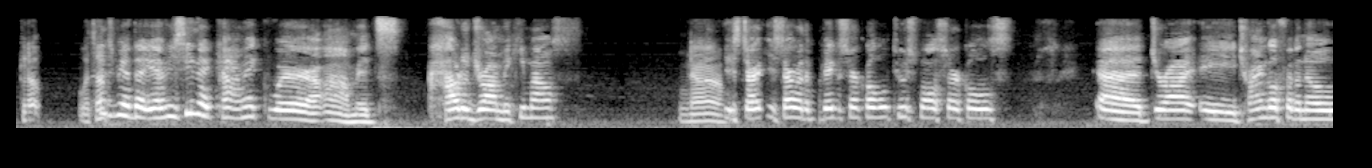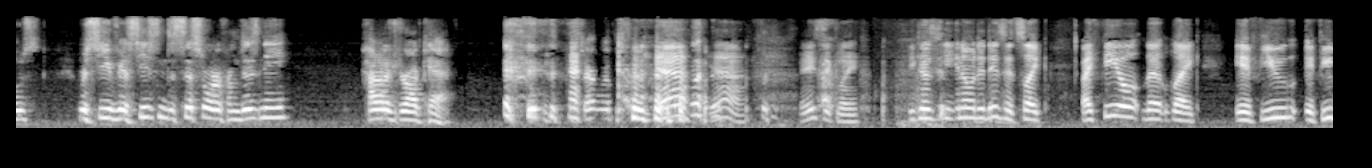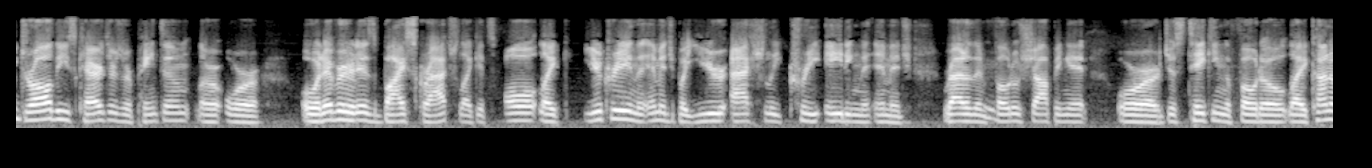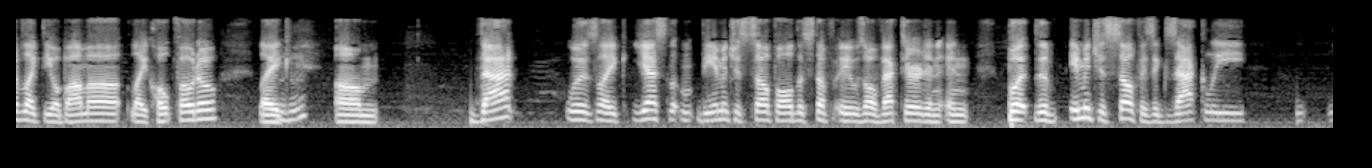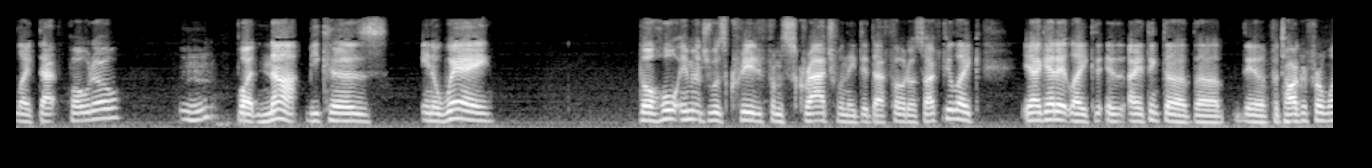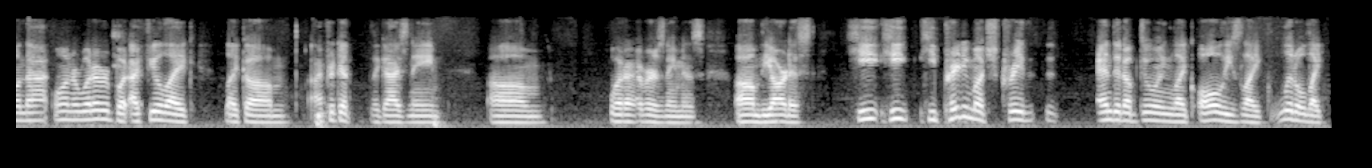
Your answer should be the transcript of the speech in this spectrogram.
go what's up? Me of that. Have you seen that comic where um it's how to draw Mickey Mouse? No. You start you start with a big circle, two small circles, uh, draw a triangle for the nose, receive a cease and desist order from Disney. How to draw a cat. start with yeah, yeah, basically, because you know what it is. It's like I feel that like if you if you draw these characters or paint them or or or whatever it is by scratch, like it's all like you're creating the image, but you're actually creating the image rather than photoshopping it or just taking a photo, like kind of like the Obama like hope photo, like Mhm. um that was like yes the, the image itself all the stuff it was all vectored and and but the image itself is exactly like that photo Mhm. but not because in a way the whole image was created from scratch when they did that photo so i feel like yeah i get it like i think the the the photographer won that one or whatever but i feel like like um i forget the guy's name um whatever his name is um the artist he he he pretty much created ended up doing like all these like little like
